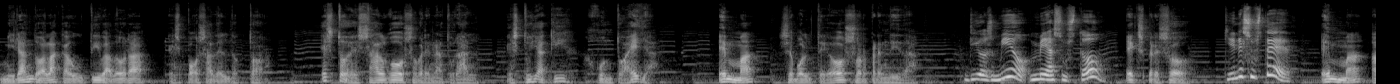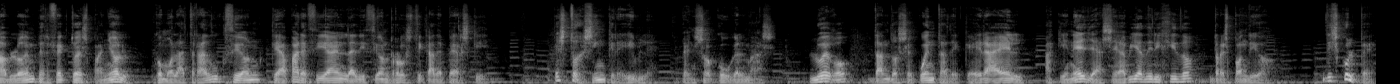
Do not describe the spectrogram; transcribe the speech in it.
mirando a la cautivadora esposa del doctor. Esto es algo sobrenatural. Estoy aquí, junto a ella. Emma se volteó sorprendida. Dios mío, me asustó, expresó. ¿Quién es usted? Emma habló en perfecto español, como la traducción que aparecía en la edición rústica de Persky. Esto es increíble, pensó Kugelmas. Luego, dándose cuenta de que era él a quien ella se había dirigido, respondió: Disculpe,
